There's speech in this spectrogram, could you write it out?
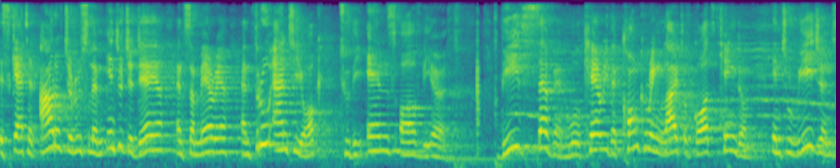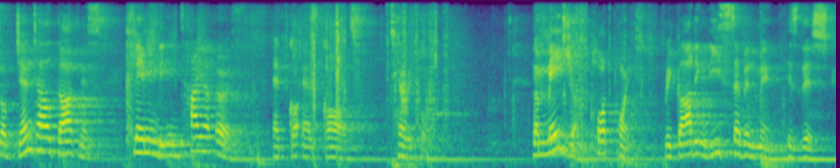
is scattered out of Jerusalem into Judea and Samaria and through Antioch to the ends of the earth. These seven will carry the conquering light of God's kingdom into regions of Gentile darkness, claiming the entire earth as God's territory. The major plot point regarding these seven men is this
